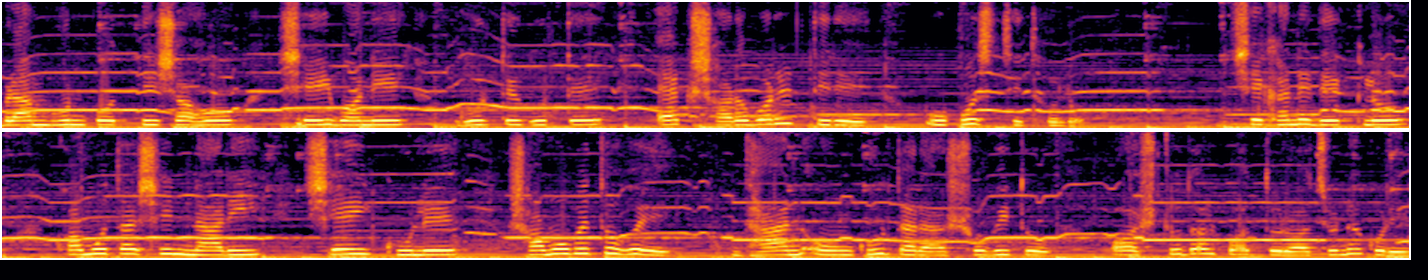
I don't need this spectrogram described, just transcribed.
ব্রাহ্মণ পত্নী সহ সেই বনে ঘুরতে ঘুরতে এক সরোবরের তীরে উপস্থিত হলো। সেখানে দেখল ক্ষমতাসীন নারী সেই কুলে সমবেত হয়ে ধান অঙ্কুর দ্বারা শোভিত অষ্টদল পদ্ম রচনা করে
